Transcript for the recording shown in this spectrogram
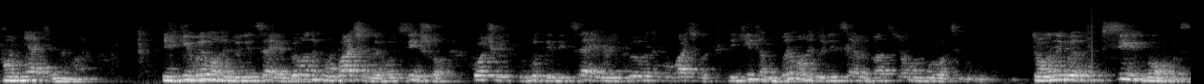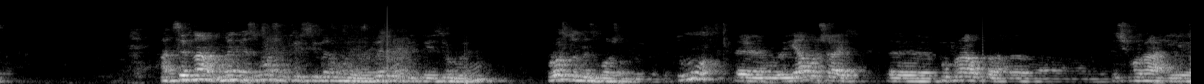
Поняття не мають. Які вимоги до ліцею, якби вони побачили оці, що хочуть бути ліцеями, якби вони побачили, які там вимоги до ліцею в 27-му році будуть, то вони би всі відмовилися. А це нам, ми не зможемо ті всі вимоги витратити і зробити. Просто не зможемо. Тому е, я вважаю, е, поправка е, Кичмара і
